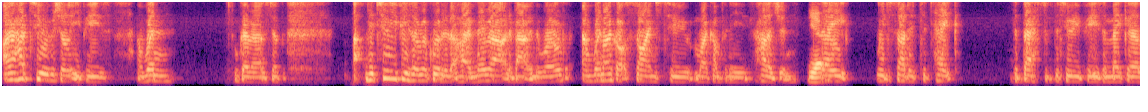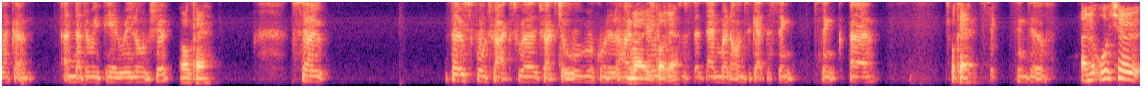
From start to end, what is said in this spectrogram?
I had two original EPs, and when I'm going around circle the two EPs I recorded at home, they were out and about in the world. And when I got signed to my company, Halogen, Yeah. they we decided to take the best of the two EPs and make a like a another EP and relaunch it. Okay. So those four tracks were tracks that were recorded at home. Right, they got were ones that then went on to get the sync sync uh, Okay. sync, sync deals. And what's your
